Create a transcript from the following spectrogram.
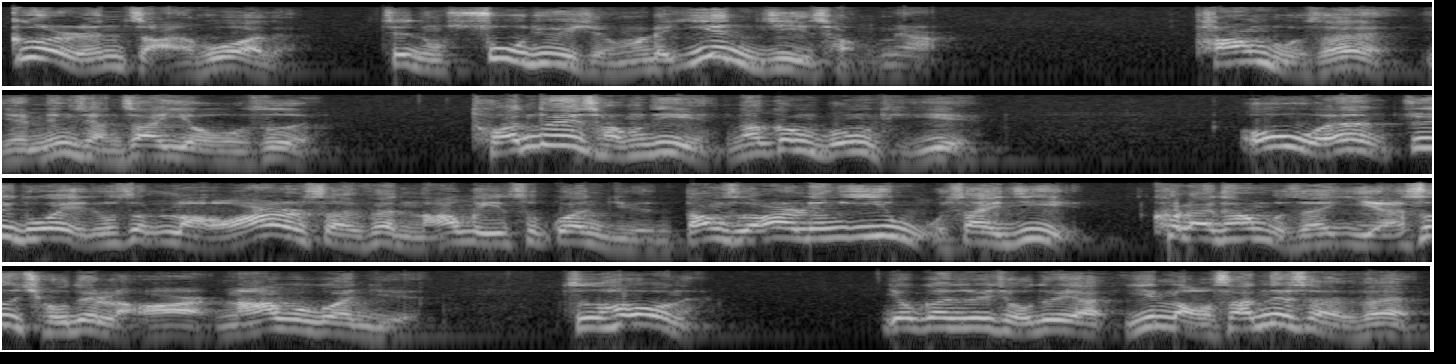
个人斩获的这种数据型的印记层面，汤普森也明显占优势。团队成绩那更不用提，欧文最多也就是老二身份拿过一次冠军。当时2015赛季，克莱汤普森也是球队老二拿过冠军。之后呢，又跟随球队啊以老三的身份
